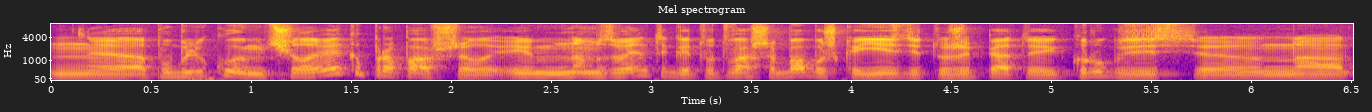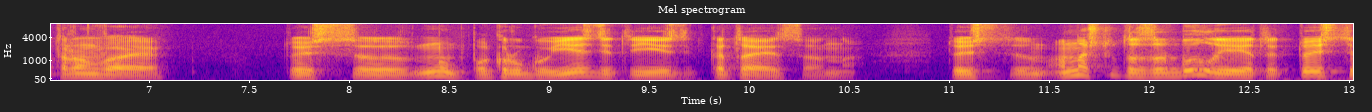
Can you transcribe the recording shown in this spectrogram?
опубликуем человека пропавшего, и нам звонят и говорят, вот ваша бабушка ездит уже пятый круг здесь э, на трамвае. То есть, э, ну, по кругу ездит и ездит, катается она. То есть, она что-то забыла и это. То есть,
